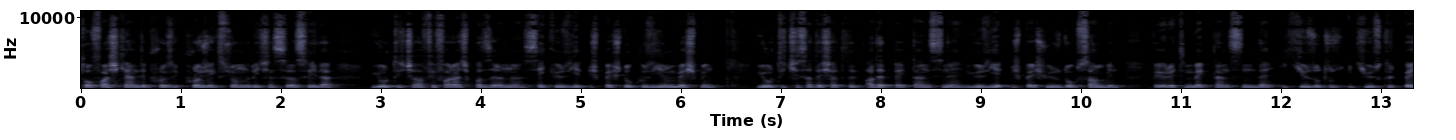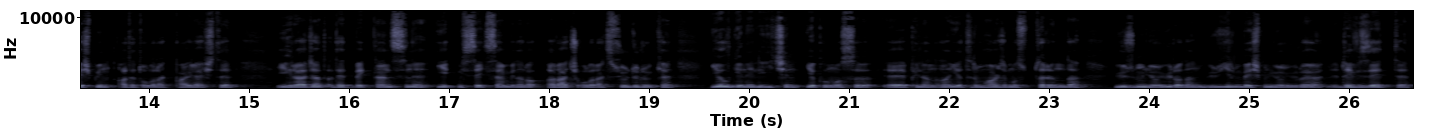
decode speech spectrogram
Tofaş kendi projeksiyonları için sırasıyla yurt içi hafif araç pazarını 875-925 bin, yurt içi satış adet beklentisini 175-190 bin ve üretim beklentisinde 230-245 bin adet olarak paylaştı. İhracat adet beklentisini 70-80 bin araç olarak sürdürürken yıl geneli için yapılması e, planlanan yatırım harcaması tutarında 100 milyon eurodan 125 milyon euroya revize etti.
